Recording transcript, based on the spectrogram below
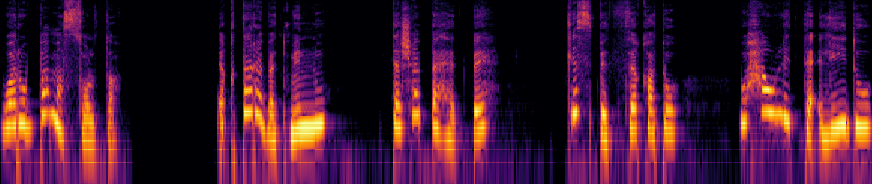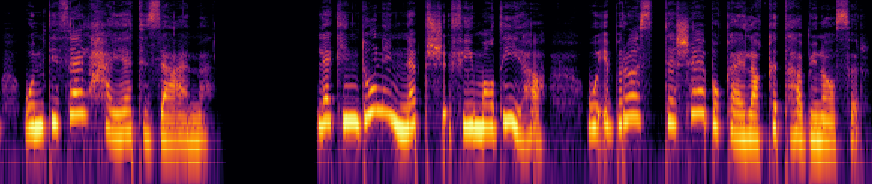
وربما السلطة. اقتربت منه تشبهت به كسبت ثقته وحاولت تقليده وامتثال حياة الزعامة. لكن دون النبش في ماضيها وإبراز تشابك علاقتها بناصر.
